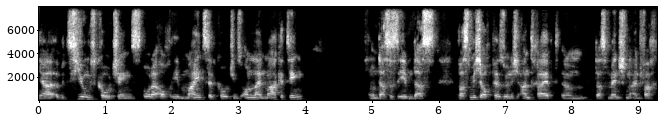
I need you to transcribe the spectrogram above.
ja, Beziehungscoachings oder auch eben Mindset-Coachings, Online-Marketing. Und das ist eben das, was mich auch persönlich antreibt, ähm, dass Menschen einfach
